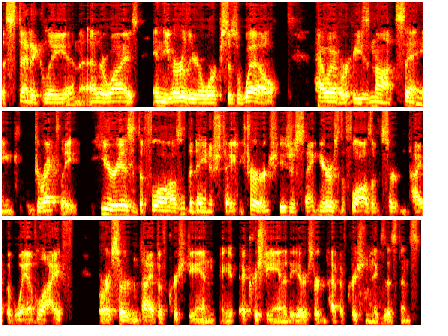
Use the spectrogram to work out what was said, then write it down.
aesthetically and otherwise, in the earlier works as well. However, he's not saying directly, here is the flaws of the Danish state church. He's just saying, here's the flaws of a certain type of way of life or a certain type of Christian, a Christianity or a certain type of Christian existence.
